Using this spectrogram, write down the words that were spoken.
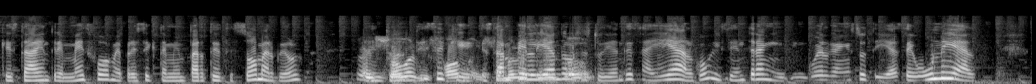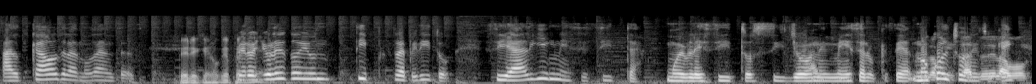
que está entre Medford, me parece que también parte de Somerville. Entonces Somerville, dice que están Somerville peleando los estudiantes ahí algo y se entran en, en huelga en estos días. Se une al, al caos de las mudanzas. Pero, ¿qué es lo que Pero yo les doy un tip rapidito. Si alguien necesita mueblecitos, sillones, mesa, lo que sea, no colchones, quitaste de la ¿ok? boca,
